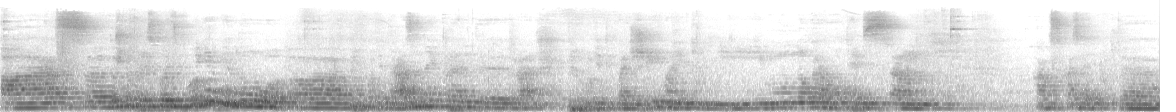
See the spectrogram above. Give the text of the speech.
А с, то, что происходит с блогерами, ну, э, приходят разные бренды, приходят и большие, и маленькие, и мы много работаем с как сказать, э,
